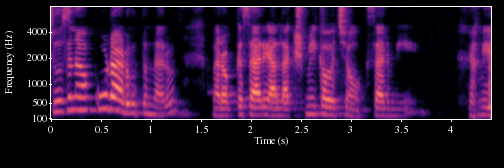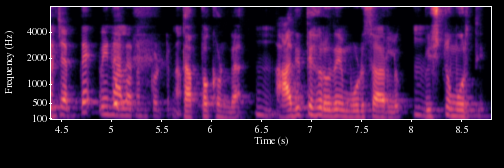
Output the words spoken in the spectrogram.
చూసినా కూడా అడుగుతున్నారు. మరి ఒక్కసారి ఆ లక్ష్మీ కవచం ఒకసారి మీ మీరు చెప్తే వినాలనుకుంటున్నాం తప్పకుండా. ఆదిత్య హృదయం మూడు సార్లు. విష్ణుమూర్తి.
